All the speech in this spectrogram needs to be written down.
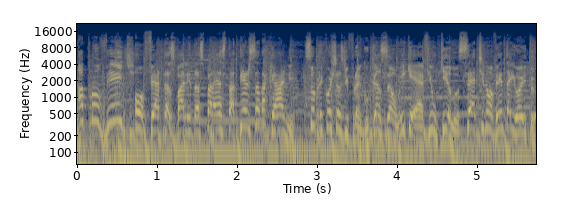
Aproveite! Ofertas válidas para esta terça da carne. Sobrecoxas de frango canção IQF 1 kg 7,98.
